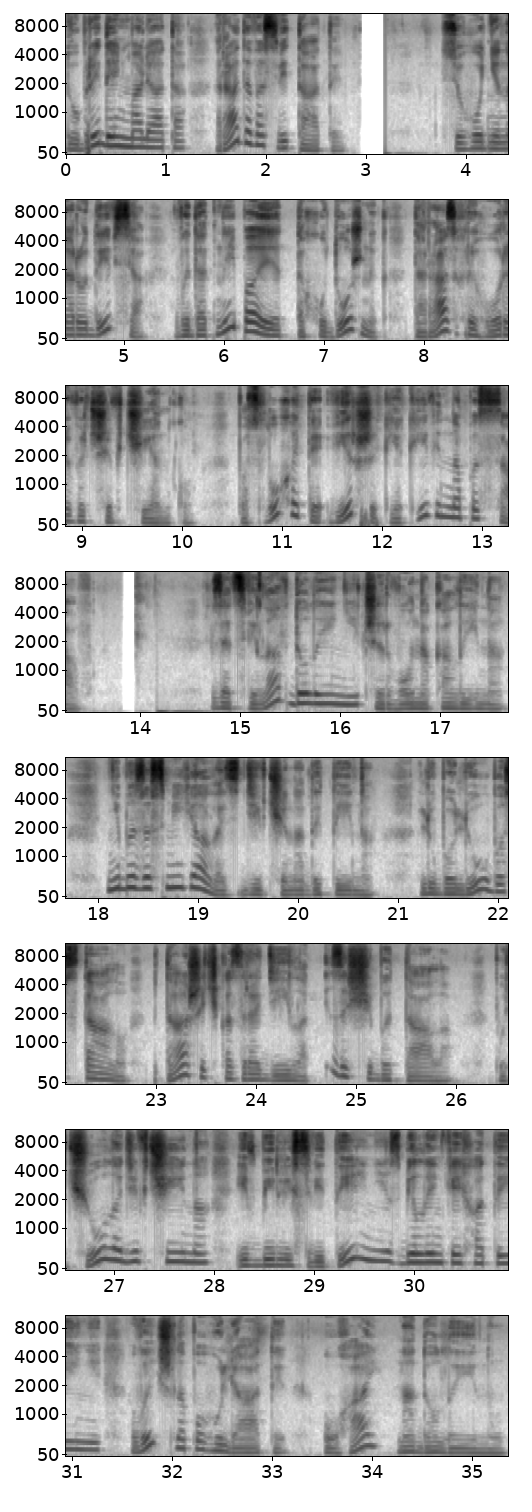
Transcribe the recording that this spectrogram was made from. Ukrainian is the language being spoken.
Добрий день, малята! Рада вас вітати! Сьогодні народився видатний поет та художник Тарас Григорович Шевченко. Послухайте віршик, який він написав. Зацвіла в долині червона калина, ніби засміялась дівчина-дитина. Любо-любо стало, пташечка зраділа і защебетала. Почула дівчина і в білій світині з біленькій хатині вийшла погуляти у гай на долину.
